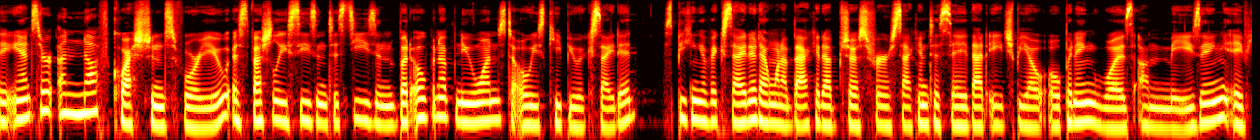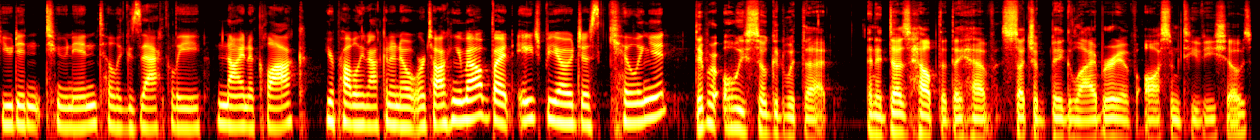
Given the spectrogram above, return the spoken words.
They answer enough questions for you, especially season to season, but open up new ones to always keep you excited. Speaking of excited, I want to back it up just for a second to say that HBO opening was amazing. If you didn't tune in till exactly nine o'clock, you're probably not going to know what we're talking about, but HBO just killing it. They were always so good with that. And it does help that they have such a big library of awesome TV shows.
